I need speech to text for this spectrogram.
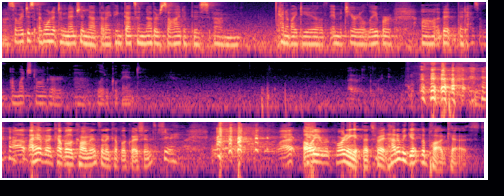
Uh, so i just i wanted to mention that that i think that's another side of this um, kind of idea of immaterial labor uh, that, that has a, a much stronger uh, political bent I don't need the mic. uh, I have a couple of comments and a couple of questions. Sure. what? Oh, you're recording it. That's right. How do we get the podcast?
